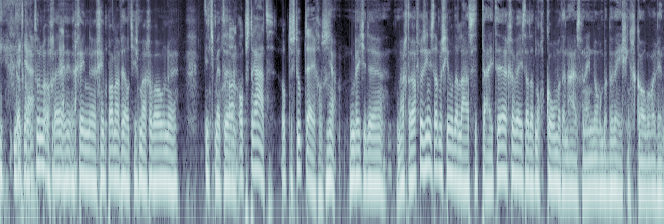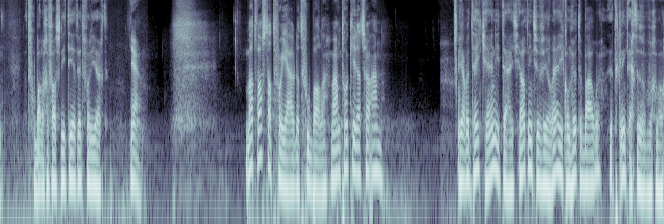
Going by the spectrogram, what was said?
dat kon ja. toen nog. geen, geen pannaveldjes, maar gewoon iets met... Gewoon op straat, op de stoeptegels. Ja, een beetje de... Achteraf gezien is dat misschien wel de laatste tijd hè, geweest dat dat nog kon. Want daarna is er een enorme beweging gekomen waarin het voetballen gefaciliteerd werd voor de jeugd. Ja. Wat was dat voor jou, dat voetballen? Waarom trok je dat zo aan? Ja, wat deed je in die tijd? Je had niet zoveel. Hè? Je kon hutten bouwen. Het klinkt echt alsof we gewoon...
